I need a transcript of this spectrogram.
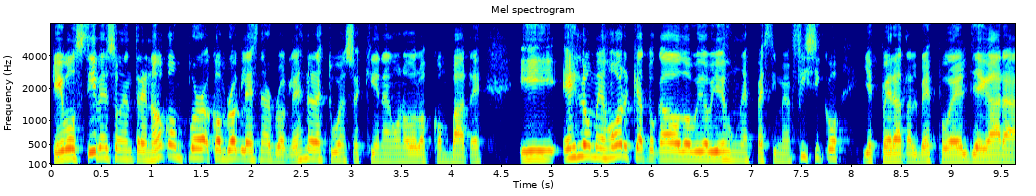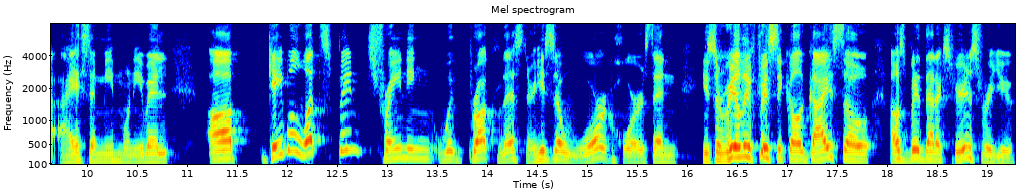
Gable Stevenson entrenó con, con Brock Lesnar. Brock Lesnar estuvo en su esquina en uno de los combates y es lo mejor que ha tocado WWE. Es un espécimen físico y espera tal vez poder llegar a, a ese mismo nivel. Uh, Gable, what's been training with Brock Lesnar? He's a workhorse and he's a really physical guy. So, how's been that experience for you?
